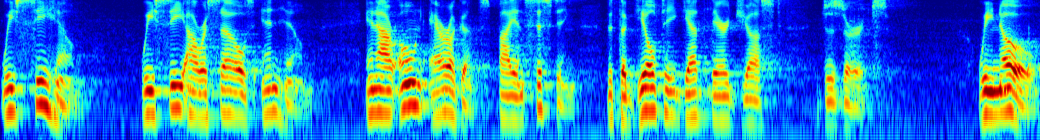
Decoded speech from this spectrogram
We see him, we see ourselves in him, in our own arrogance by insisting that the guilty get their just deserts. We know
